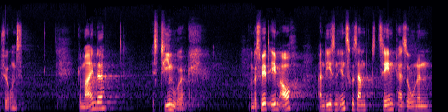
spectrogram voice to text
für uns. Gemeinde ist Teamwork. Und das wird eben auch an diesen insgesamt zehn Personen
